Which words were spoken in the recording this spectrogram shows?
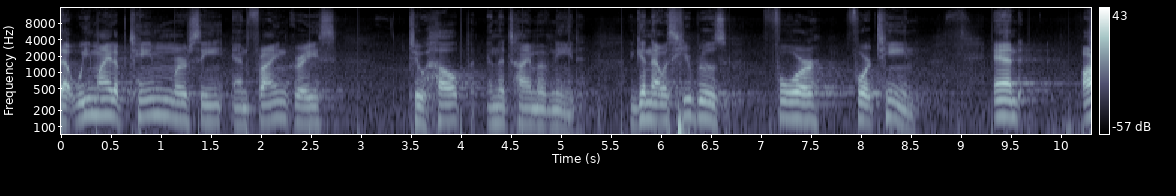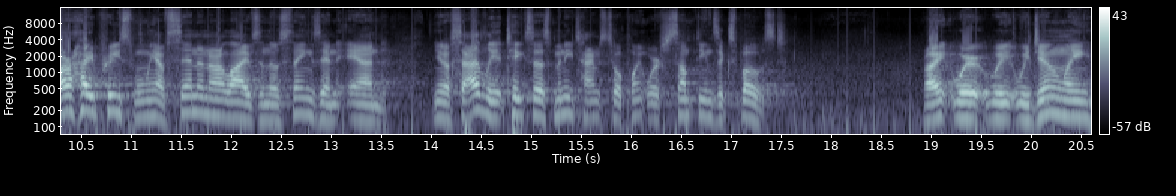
that we might obtain mercy and find grace to help in the time of need. Again, that was Hebrews 4:14. And our high priest, when we have sin in our lives and those things, and, and you know, sadly, it takes us many times to a point where something's exposed. Right? Where we, we generally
